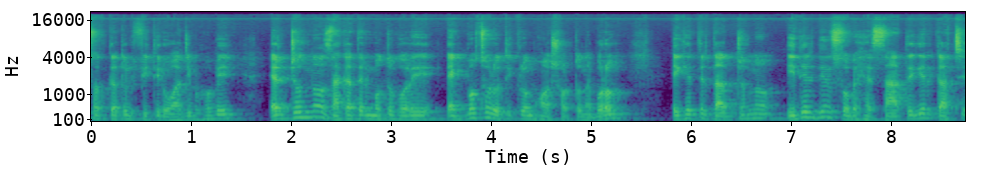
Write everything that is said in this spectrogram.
সদকাতুল ফিতির ওয়াজিব হবে। এর জন্য জাকাতের মতো করে এক বছর অতিক্রম হওয়া শর্ত নয়, বরং এক্ষেত্রে তার জন্য ঈদের দিন সোবেহে সাতেগের কাছে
